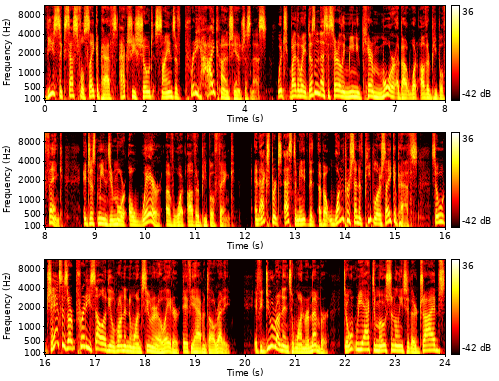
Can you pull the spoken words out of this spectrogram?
These successful psychopaths actually showed signs of pretty high conscientiousness, which, by the way, doesn't necessarily mean you care more about what other people think. It just means you're more aware of what other people think. And experts estimate that about 1% of people are psychopaths, so chances are pretty solid you'll run into one sooner or later if you haven't already. If you do run into one, remember, don't react emotionally to their jibes,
